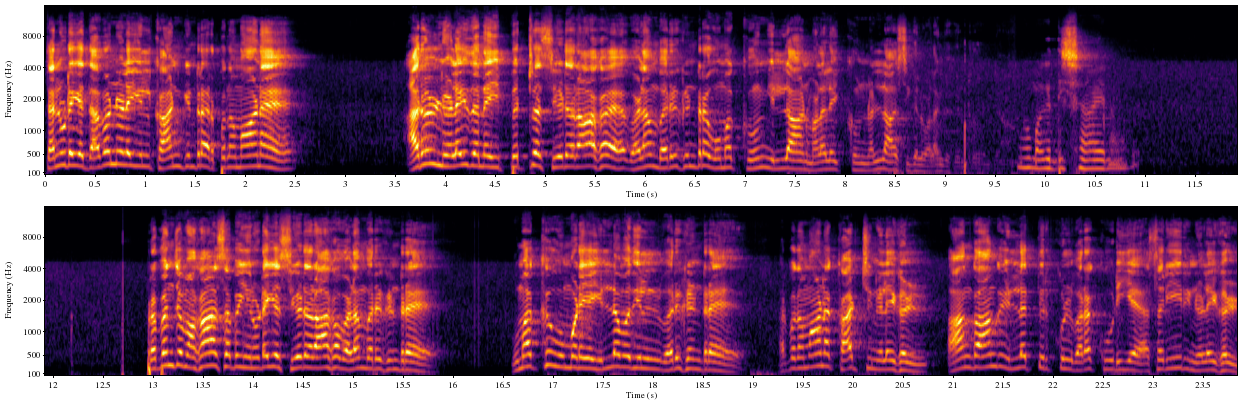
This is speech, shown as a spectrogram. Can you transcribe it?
தன்னுடைய தவநிலையில் காண்கின்ற அற்புதமான அருள் நிலைதனை பெற்ற சீடராக வளம் வருகின்ற உமக்கும் இல்லான் மழலைக்கும் நல்லாசிகள் வழங்குகின்றோம். ஓம் அகதிஷாய நமக. பிரபஞ்ச மகாசபையினுடைய சீடராக வளம் வருகின்ற உமக்கு உம்முடைய இல்லமதில் வருகின்ற அற்புதமான காட்சி நிலைகள் ஆங்காங்கு இல்லத்திற்குள் வரக்கூடிய அசரீரி நிலைகள்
